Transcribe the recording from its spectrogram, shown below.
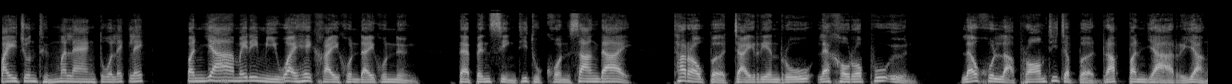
ไปจนถึงแมลงตัวเล็ก ๆ ปัญญาไม่ได้มีไว้ให้ใครคนใดคนหนึ่ง แต่เป็นสิ่งที่ทุกคนสร้างได้ ถ้าเราเปิดใจเรียนรู้และเคารพผู้อื่น แล้วคุณล่ะพร้อมที่จะเปิดรับปัญญาหรือยัง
